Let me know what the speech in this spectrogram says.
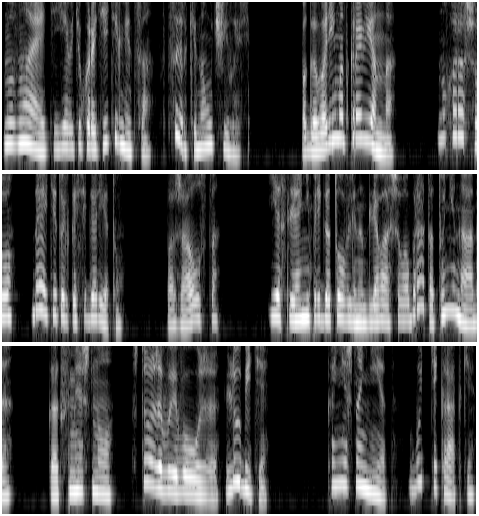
Ну, знаете, я ведь укротительница, в цирке научилась. Поговорим откровенно. Ну, хорошо, дайте только сигарету. Пожалуйста. Если они приготовлены для вашего брата, то не надо. Как смешно. Что же вы его уже любите? Конечно, нет. Будьте кратки.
